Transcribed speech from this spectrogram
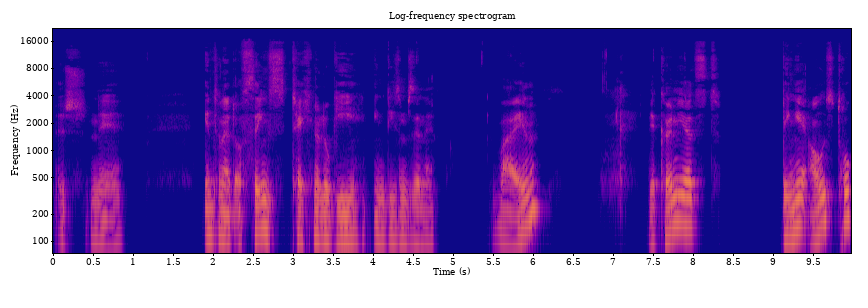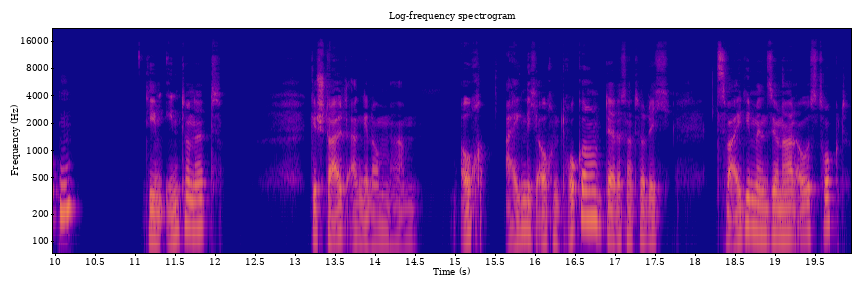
Ist eine Internet of Things Technologie in diesem Sinne. Weil wir können jetzt Dinge ausdrucken, die im Internet Gestalt angenommen haben. Auch eigentlich auch ein Drucker, der das natürlich zweidimensional ausdruckt.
